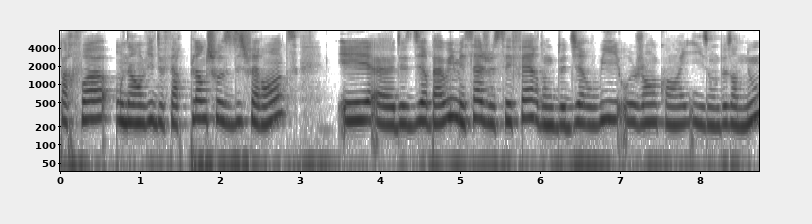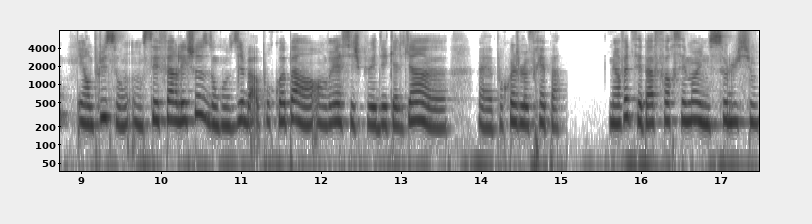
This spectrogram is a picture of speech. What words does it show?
Parfois, on a envie de faire plein de choses différentes et euh, de se dire bah oui mais ça je sais faire. Donc de dire oui aux gens quand ils ont besoin de nous. Et en plus on, sait faire les choses. Donc on se dit bah pourquoi pas hein. en vrai si je peux aider quelqu'un euh, bah, pourquoi je le ferais pas? Mais en fait c'est pas forcément une solution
